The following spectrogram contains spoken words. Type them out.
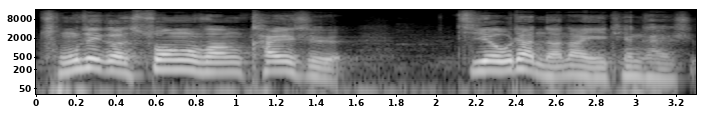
从这个双方开始交战的那一天开始，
